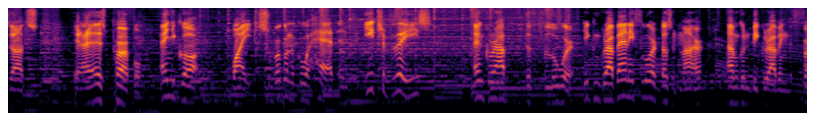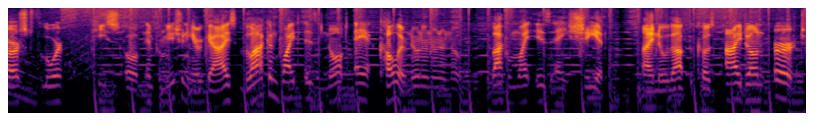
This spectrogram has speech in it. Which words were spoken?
that's yeah it is purple. And you got white. So we're going to go ahead and each of these and grab the floor. You can grab any floor it doesn't matter. I'm going to be grabbing the first floor piece of information here guys black and white is not a color no no no no no black and white is a shade I know that because I done Earth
